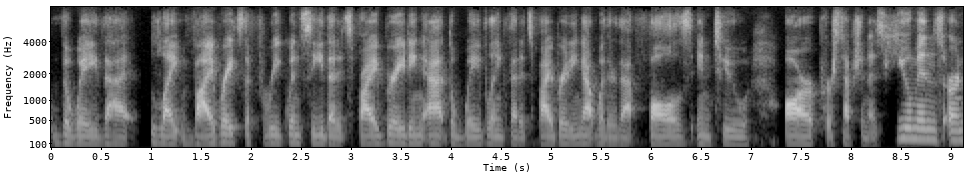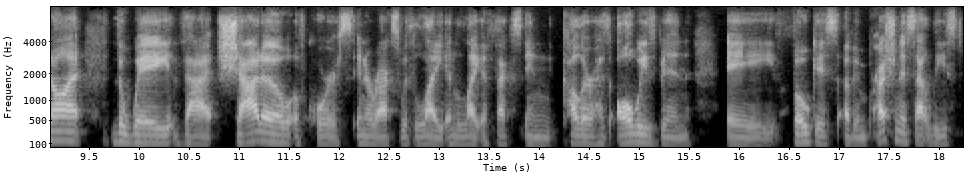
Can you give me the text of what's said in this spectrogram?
the way that light vibrates, the frequency that it's vibrating at, the wavelength that it's vibrating at, whether that falls into our perception as humans or not, the way that shadow, of course, interacts with light and light effects in color has always been a focus of impressionists at least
